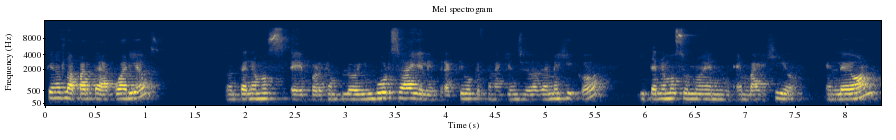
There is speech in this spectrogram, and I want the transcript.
tienes la parte de acuarios, donde tenemos, eh, por ejemplo, Inbursa y el interactivo que están aquí en Ciudad de México, y tenemos uno en, en Bajío, en León,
